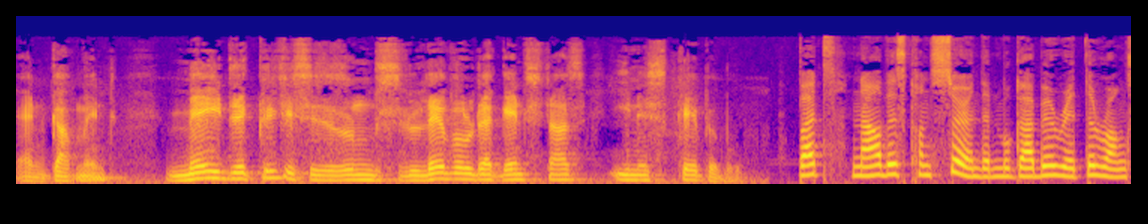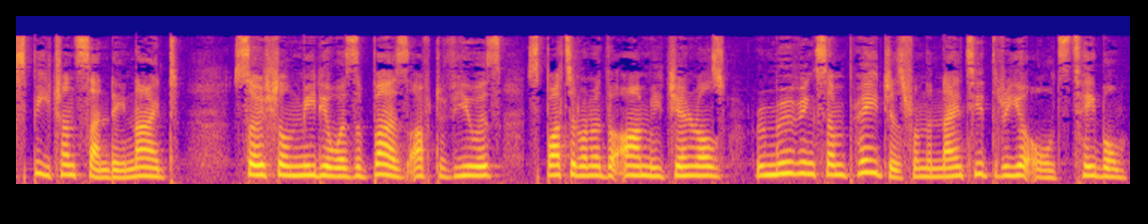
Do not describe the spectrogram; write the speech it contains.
and government, made the criticisms leveled against us inescapable. But now there's concern that Mugabe read the wrong speech on Sunday night. Social media was abuzz after viewers spotted one of the army generals removing some pages from the 93 year old's table.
